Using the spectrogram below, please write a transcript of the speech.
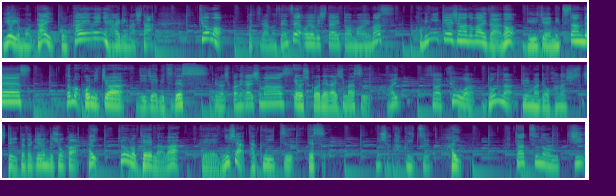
いよいよもう第5回目に入りました。今日もこちらの先生お呼びしたいと思います。コミュニケーションアドバイザーの DJ みつさんです。どうもこんにちは。DJ みつです。よろしくお願いします。よろしくお願いします。はい。さあ今日はどんなテーマでお話ししていただけるんでしょうか？はい。今日のテーマは、えー、二者択一です。二者択一。はい2つのうち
